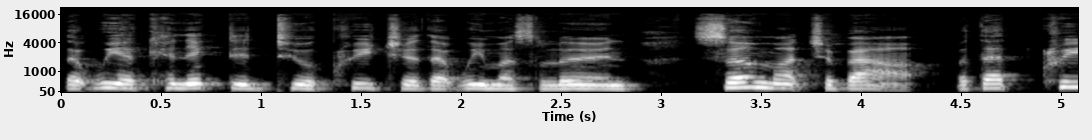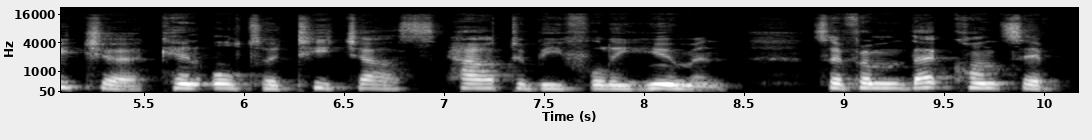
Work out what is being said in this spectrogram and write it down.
that we are connected to a creature that we must learn so much about. But that creature can also teach us how to be fully human. So, from that concept,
